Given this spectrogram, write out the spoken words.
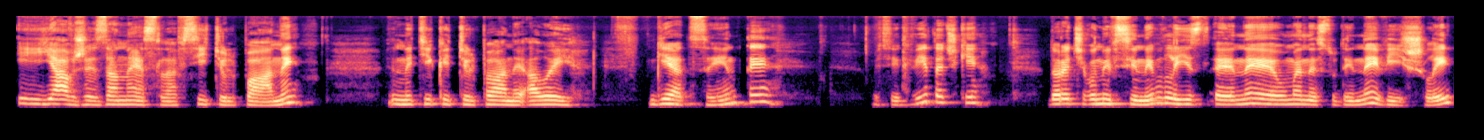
І я вже занесла всі тюльпани, не тільки тюльпани, але й гіацинти, усі квіточки. До речі, вони всі не вліз, е, не, у мене сюди не війшли.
